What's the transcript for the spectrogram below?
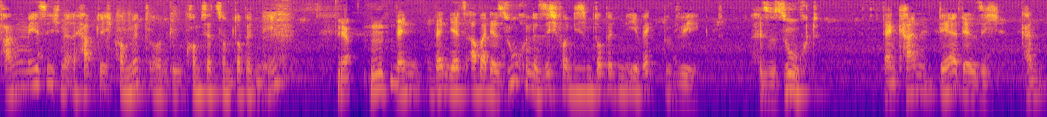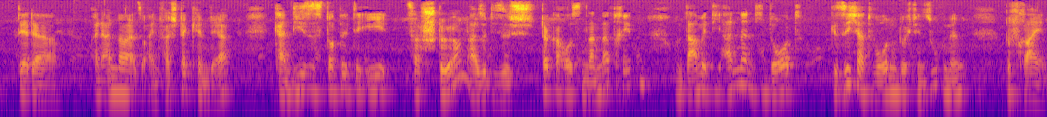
fangmäßig, ne? Hab dich, komm mit und du kommst jetzt zum doppelten E. ja. Mhm. Wenn, wenn jetzt aber der Suchende sich von diesem doppelten E wegbewegt, also sucht, dann kann der, der sich, kann der, der ein anderer, also ein Versteck kann dieses doppelte E zerstören, also diese Stöcke auseinandertreten und damit die anderen, die dort gesichert wurden durch den Suchenden, befreien.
